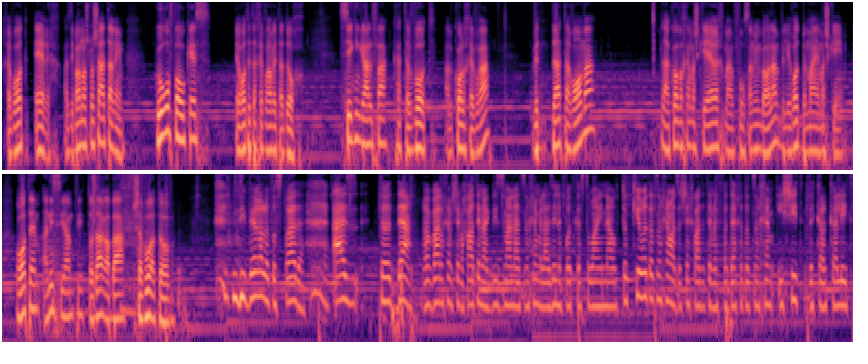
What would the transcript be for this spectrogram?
חברות ערך. אז דיברנו על שלושה אתרים, GuruFocus, לראות את החברה ואת הדוח, Seeking Alpha, כתבות על כל חברה, ו Dataroma, לעקוב אחרי משקיעי ערך מהמפורסמים בעולם ולראות במה הם משקיעים. רותם, אני סיימתי, תודה רבה, שבוע טוב. דיבר על אוטוסטרדה. אז תודה רבה לכם שבחרתם להקדיש זמן לעצמכם ולהאזין לפודקאסט וואי נאו. תוקירו את עצמכם על זה שהחלטתם לפתח את עצמכם אישית וכלכלית.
